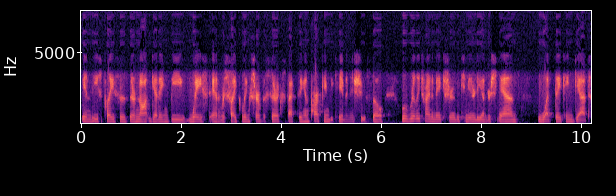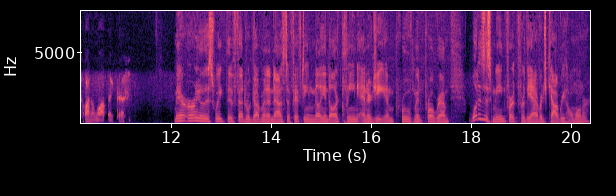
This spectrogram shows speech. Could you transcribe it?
in these places. They're not getting the waste and recycling service they're expecting and parking became an issue. So we're really trying to make sure the community understands what they can get on a lot like this. Mayor, earlier this week, the federal government announced a $15 million clean energy improvement program. What does this mean for, for the average Calgary homeowner?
